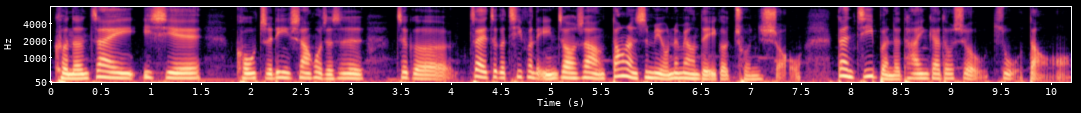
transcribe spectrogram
可能在一些口指令上，或者是这个在这个气氛的营造上，当然是没有那么样的一个纯熟，但基本的他应该都是有做到哦。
